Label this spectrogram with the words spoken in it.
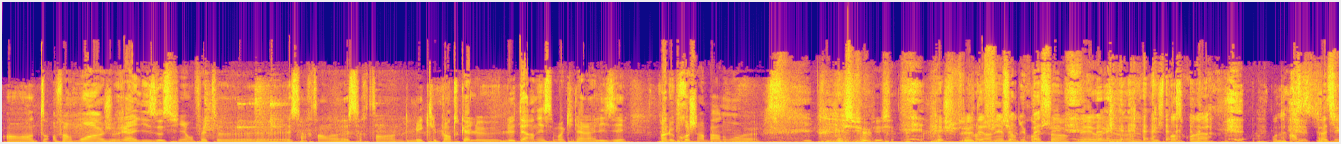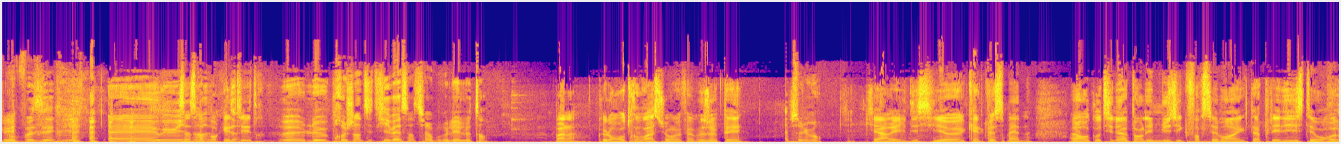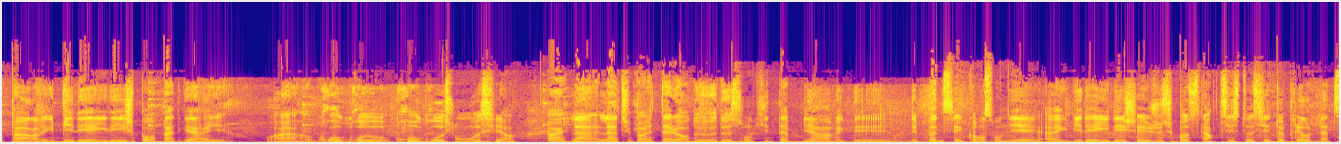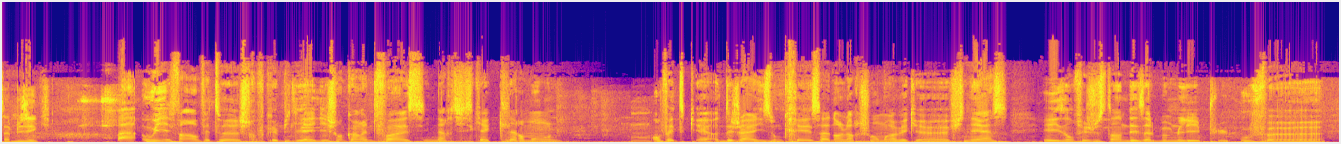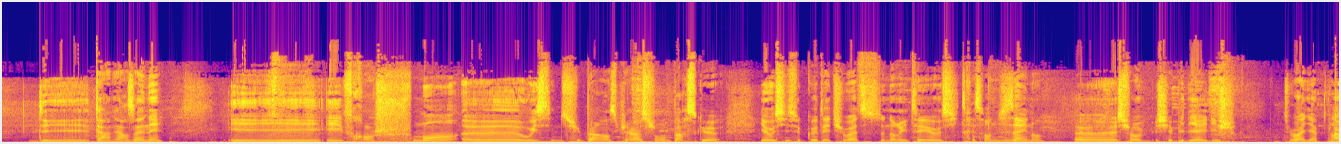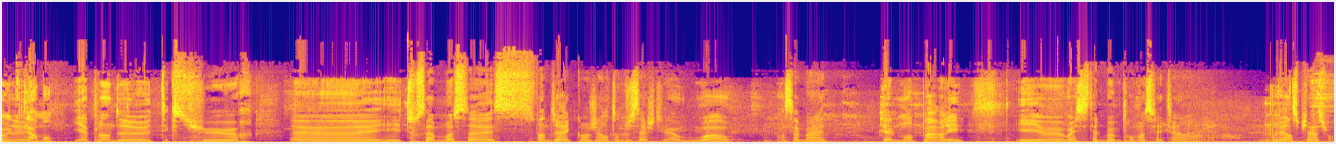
en, enfin moi je réalise aussi en fait euh, certains certains de mes clips en tout cas le, le dernier c'est moi qui l'ai réalisé enfin le prochain pardon euh, je, je- Le dernier, mais le du prochain. passé. Mais oui, oui, oui, mais je pense qu'on a, on a Passé composé euh, oui, oui, Ça sera pour quel titre euh, le prochain titre qui va sortir brûler le temps Voilà, que l'on retrouvera sur le fameux EP absolument qui, arrive d'ici euh, quelques semaines. Alors on continue à parler musique forcément avec ta playlist et on repart avec Billie Eilish pour Bad Guy. Voilà, gros gros gros gros son aussi. Hein. Ouais. Là là tu parlais tout à l'heure de, de sons qui tapent bien avec des, des bonnes séquences, on y est avec Billie Eilish et je suppose que l'artiste aussi te plaît au-delà de sa musique. Bah oui, enfin en fait, euh, je trouve que Billie Eilish, encore une fois, c'est une artiste qui a clairement, en fait, déjà ils ont créé ça dans leur chambre avec euh, Phineas et ils ont fait juste un des albums les plus ouf euh, des dernières années. Et, et franchement, euh, oui, c'est une super inspiration parce que il y a aussi ce côté, tu vois, de sonorité aussi très sound design hein, euh, sur chez Billie Eilish. Tu vois, il y a plein Ah oui, de clairement. il y a plein de textures euh, et tout ça moi ça enfin direct quand j'ai entendu ça j'étais là waouh Enfin, ça m'a tellement parlé et euh, ouais cet album pour moi ça a été un- une vraie inspiration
